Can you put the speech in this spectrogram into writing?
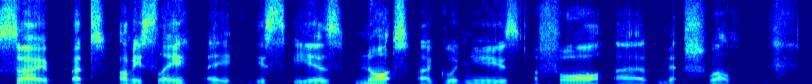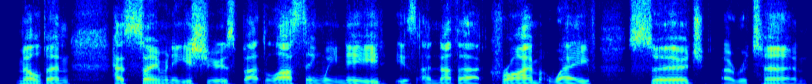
So, but obviously, uh, this is not uh, good news for, uh, well, Melbourne has so many issues, but the last thing we need is another crime wave surge uh, return.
